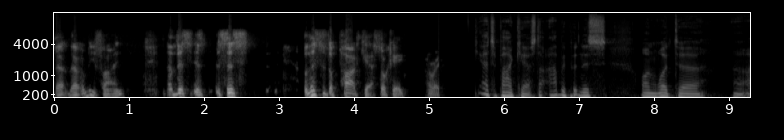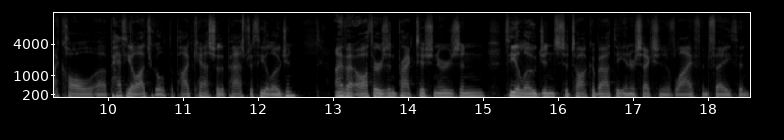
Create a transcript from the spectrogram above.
That, that'll be fine. Now, this is, is this, oh, this is a podcast. Okay. All right. Yeah, it's a podcast. I'll be putting this on what uh, uh I call uh, Patheological, the podcast or the pastor theologian. I've had authors and practitioners and theologians to talk about the intersection of life and faith and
